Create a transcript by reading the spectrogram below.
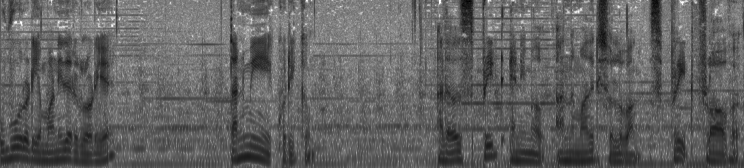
ஒவ்வொருடைய மனிதர்களுடைய தன்மையை குறிக்கும். அதாவது ஸ்பிரிட் அனிமல் அந்த மாதிரி சொல்லுவாங்க ஸ்பிரிட் ஃப்ளாவர்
